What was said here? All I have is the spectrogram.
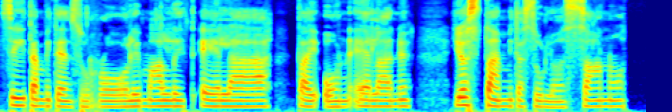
siitä miten sun roolimallit elää tai on elänyt, jostain mitä sulle on sanottu,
